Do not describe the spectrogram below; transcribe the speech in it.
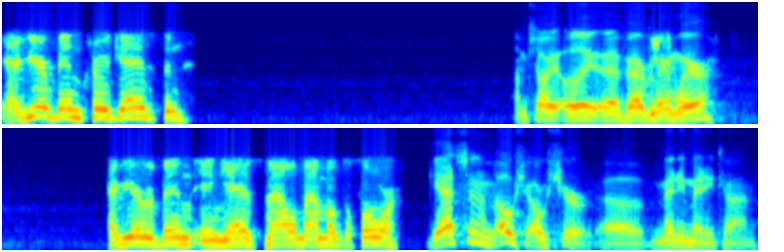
have you ever been through Gadsden? I'm sorry, Lee, have you ever Yeah. been where? Have you ever been in Gadsden, Alabama before? Gadsden? Oh, sure. Oh, sure. Uh, many, many times.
